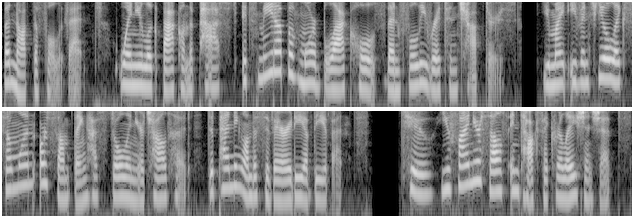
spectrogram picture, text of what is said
but not the full event. When you look back on the past, it's made up of more black holes than fully written chapters. You might even feel like someone or something has stolen your childhood, depending on the severity of the events. 2. You find yourself in toxic relationships.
